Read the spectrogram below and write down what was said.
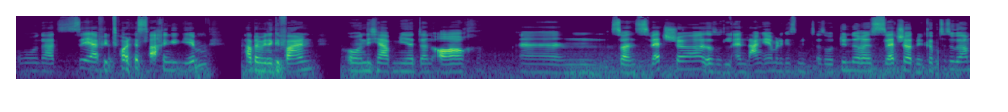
Und er hat sehr viele tolle Sachen gegeben hat mir wieder gefallen. Und ich habe mir dann auch ein, so ein Sweatshirt, also ein langärmeliges, mit, also dünneres Sweatshirt mit Kapuze sogar,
